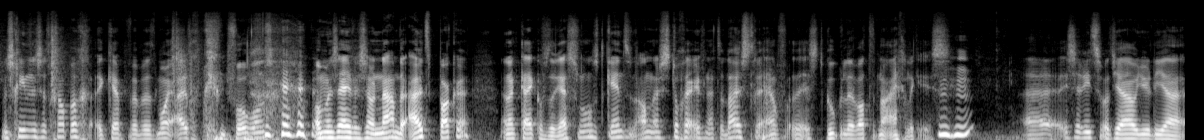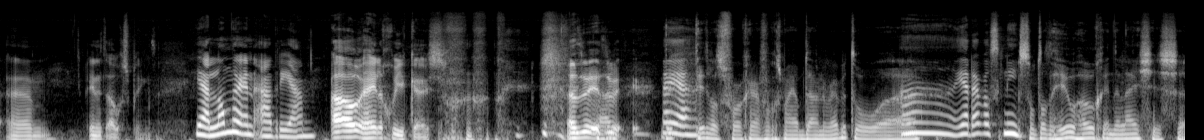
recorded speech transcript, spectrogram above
Misschien is het grappig. Ik heb, we hebben het mooi uitgeprint voor ons. om eens even zo'n naam eruit te pakken. En dan kijken of de rest van ons het kent. En anders toch even naar te luisteren. En of eens googelen wat het nou eigenlijk is. Mhm. Is er iets wat jou, Julia, ehm, in het oog springt? Ja, Lander en Adriaan. Oh, hele goede keus. Dat Nou ja. Dit, dit was vorig jaar volgens mij op Down the Rabbit Hole. eh, Ah, ja, daar was ik niet. Stond dat heel hoog in de lijstjes. eh.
